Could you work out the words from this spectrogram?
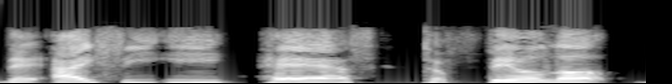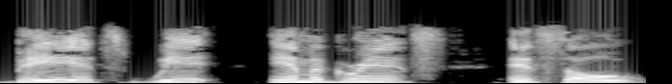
that ICE has to fill up beds with immigrants. And so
